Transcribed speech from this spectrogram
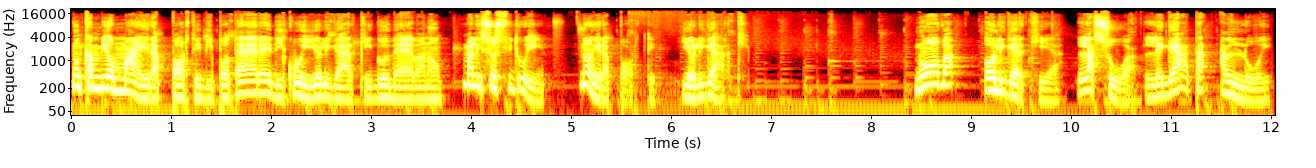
Non cambiò mai i rapporti di potere di cui gli oligarchi godevano, ma li sostituì, non i rapporti, gli oligarchi. Nuova oligarchia, la sua, legata a lui,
